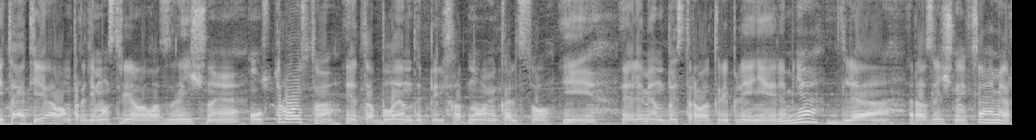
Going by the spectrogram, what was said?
Итак, я вам продемонстрировал различные устройства. Это бленды, переходное кольцо и элемент быстрого крепления ремня для различных камер.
